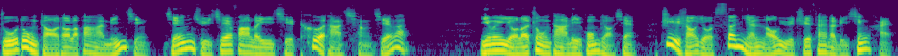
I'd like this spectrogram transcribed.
主动找到了办案民警，检举揭发了一起特大抢劫案。因为有了重大立功表现，至少有三年牢狱之灾的李星海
